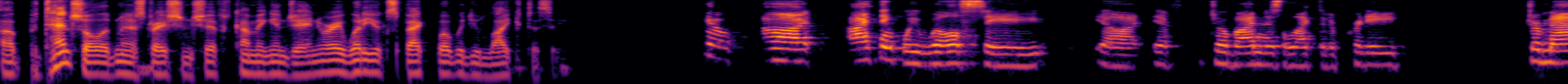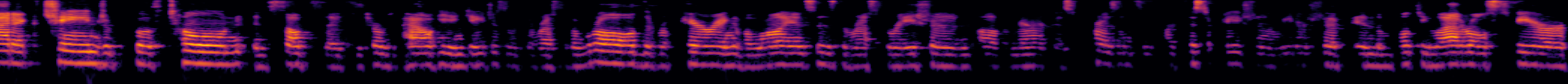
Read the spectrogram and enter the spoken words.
a, potential administration shift coming in January. What do you expect? What would you like to see? You know, uh, I think we will see uh, if Joe Biden is elected a pretty dramatic change of both tone and substance in terms of how he engages with the rest of the world, the repairing of alliances, the restoration of America's presence and participation and leadership in the multilateral sphere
